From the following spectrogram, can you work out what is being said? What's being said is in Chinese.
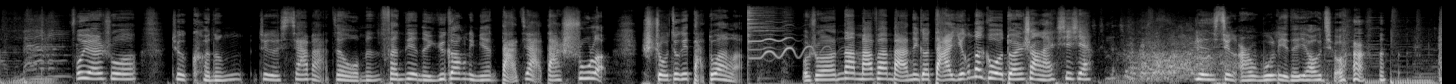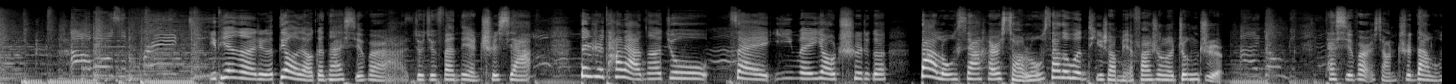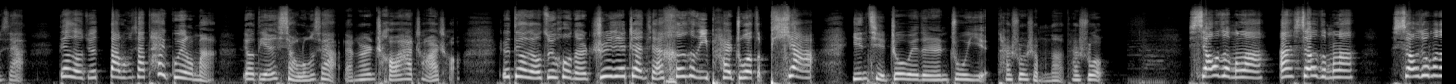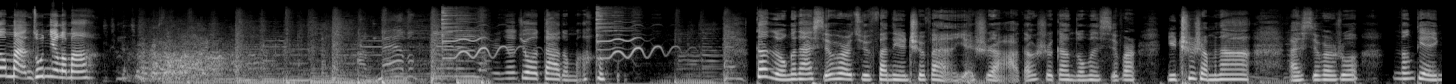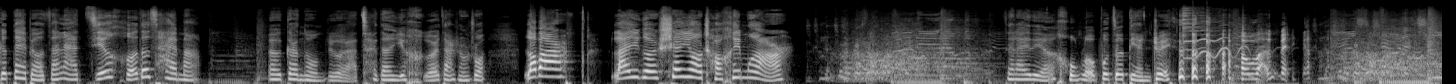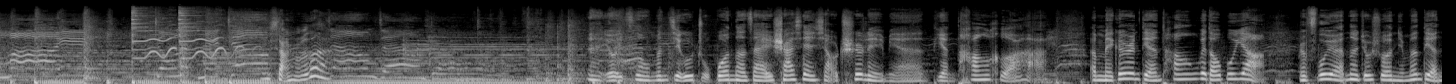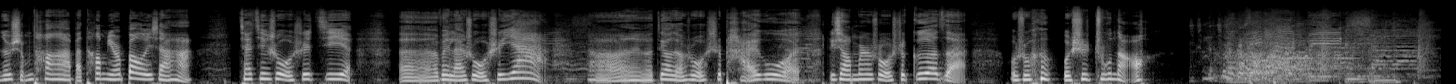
服务员说：“这个可能这个虾吧，在我们饭店的鱼缸里面打架打输了，手就给打断了。”我说：“那麻烦把那个打赢的给我端上来，谢谢。”任性而无理的要求啊！一天呢，这个调调跟他媳妇儿啊就去饭店吃虾，但是他俩呢就在因为要吃这个大龙虾还是小龙虾的问题上面发生了争执。他媳妇儿想吃大龙虾，调调觉得大龙虾太贵了嘛，要点小龙虾。两个人吵啊吵啊吵，这调调最后呢，直接站起来狠狠的一拍桌子，啪，引起周围的人注意。他说什么呢？他说：“小怎么了啊？小怎么了？小就不能满足你了吗.人家就要大的吗？”干总跟他媳妇儿去饭店吃饭也是啊，当时干总问媳妇儿：“你吃什么呢？”啊，媳妇儿说：“能点一个代表咱俩结合的菜吗？”呃，干总这个啊，菜单一盒，大声说：“老板儿，来一个山药炒黑木耳，再来一点红萝卜做点缀，完美。你想什么呢？嗯，有一次我们几个主播呢，在沙县小吃里面点汤喝哈，呃，每个人点汤味道不一样。这服务员呢就说：“你们点的什么汤啊？把汤名报一下哈。”佳琪说：“我是鸡。”呃，未来说：“我是鸭。”啊，那个调调说：“我是排骨。”李小妹说：“我是鸽子。”我说：“ 我是猪脑。”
